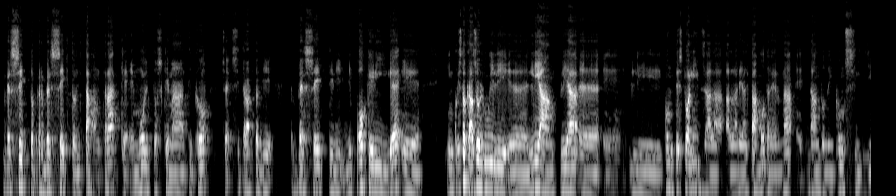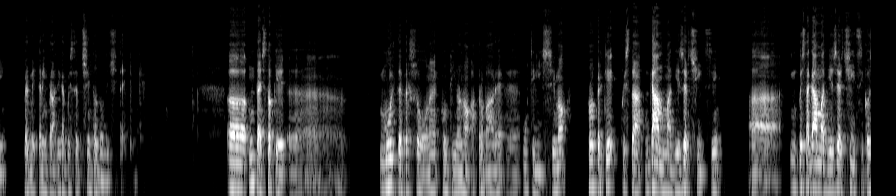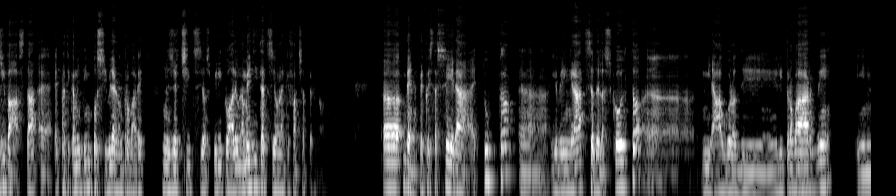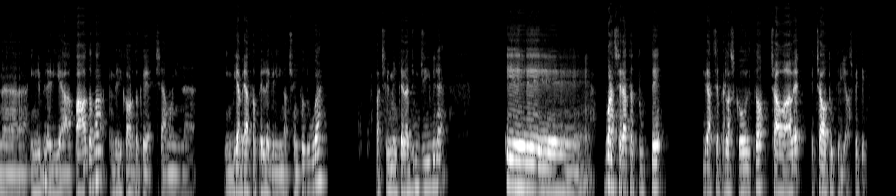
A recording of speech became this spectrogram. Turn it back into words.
versetto per versetto il Tantra, che è molto schematico, cioè si tratta di versetti di, di poche righe e in questo caso lui li, eh, li amplia eh, e li contestualizza alla, alla realtà moderna eh, dando dei consigli per mettere in pratica queste 112 tecniche. Uh, un testo che uh, molte persone continuano a trovare uh, utilissimo proprio perché questa gamma di esercizi, in questa gamma di esercizi così vasta, è praticamente impossibile non trovare un esercizio spirituale, una meditazione che faccia per noi. Bene, per questa sera è tutto, io vi ringrazio dell'ascolto, mi auguro di ritrovarvi in, in libreria a Padova, vi ricordo che siamo in, in via Beato Pellegrino 102, facilmente raggiungibile. E buona serata a tutti, grazie per l'ascolto, ciao Ale e ciao a tutti gli ospiti.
